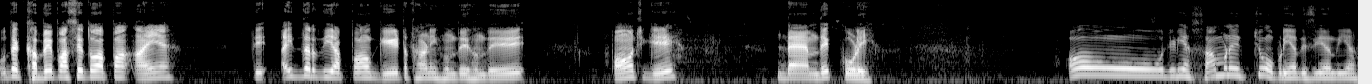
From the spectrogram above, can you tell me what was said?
ਉਹਦੇ ਖੱਬੇ ਪਾਸੇ ਤੋਂ ਆਪਾਂ ਆਏ ਆ ਤੇ ਇੱਧਰ ਦੀ ਆਪਾਂ ਉਹ ਗੇਟ ਥਾਣੀ ਹੁੰਦੇ ਹੁੰਦੇ ਪਹੁੰਚ ਗਏ ਡੈਮ ਦੇ ਕੋਲੇ। ਉਹ ਜਿਹੜੀਆਂ ਸਾਹਮਣੇ ਝੋਪੜੀਆਂ ਦਿਸ ਜਾਂਦੀਆਂ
